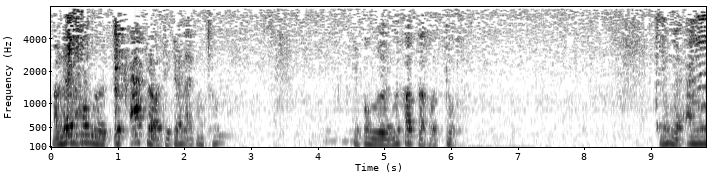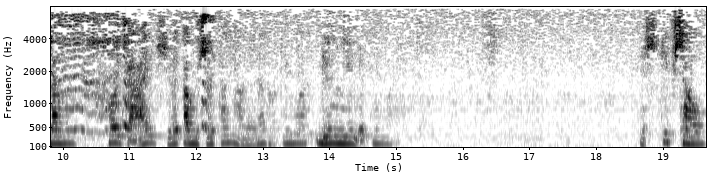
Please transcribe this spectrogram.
mà lên con người cực ác rồi thì trở lại con thú. Thì con người mới có cơ hội chuột. những người ăn năn hối cải sửa tâm sửa thánh mà người đó thuộc thiên hóa đương nhiên được thiên hóa thì kiếp sau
